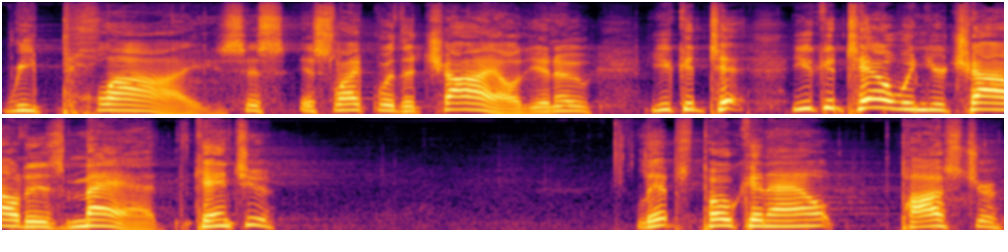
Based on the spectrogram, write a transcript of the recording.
replies. It's, it's like with a child, you know, you could, te- you could tell when your child is mad, can't you? Lips poking out, posture.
